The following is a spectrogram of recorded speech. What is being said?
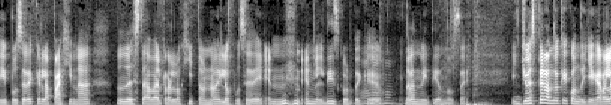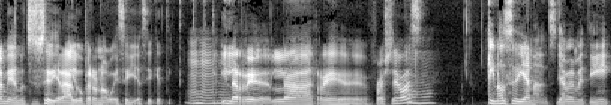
y puse de que la página donde estaba el relojito, ¿no? Y lo puse de, en, en el Discord de que, transmitiéndose. Yo esperando que cuando llegara la medianoche sucediera algo, pero no, güey, seguía así que... Y la, re, la refreshabas y no sucedía nada. ya me metí...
